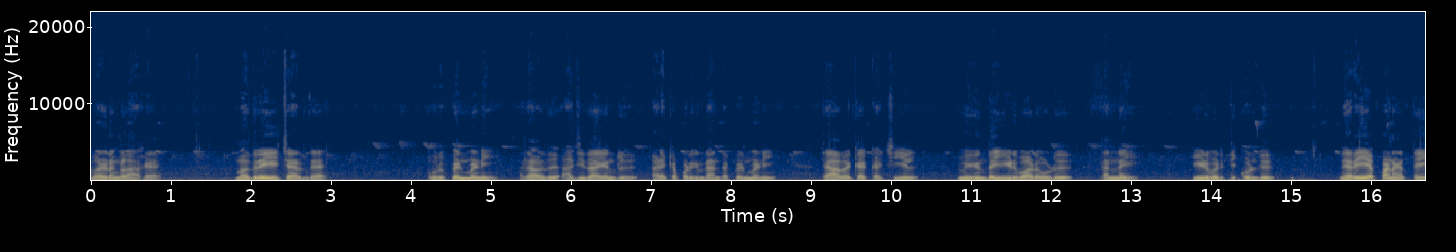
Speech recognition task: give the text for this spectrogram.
வருடங்களாக மதுரையைச் சேர்ந்த ஒரு பெண்மணி அதாவது அஜிதா என்று அழைக்கப்படுகின்ற அந்த பெண்மணி தாவேகா கட்சியில் மிகுந்த ஈடுபாடோடு தன்னை ஈடுபடுத்தி கொண்டு நிறைய பணத்தை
